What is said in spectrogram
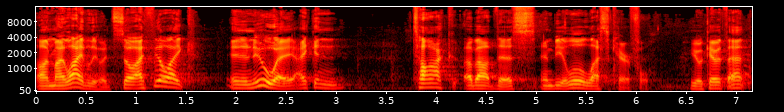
on my livelihood. So I feel like, in a new way, I can talk about this and be a little less careful. You okay with that?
